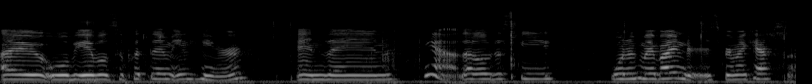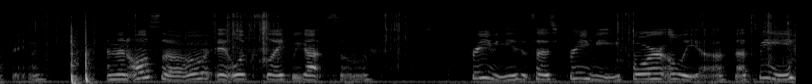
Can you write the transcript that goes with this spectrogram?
I will be able to put them in here. And then, yeah, that'll just be one of my binders for my cash stuffing. And then also, it looks like we got some freebies. It says freebie for Aaliyah. That's me.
